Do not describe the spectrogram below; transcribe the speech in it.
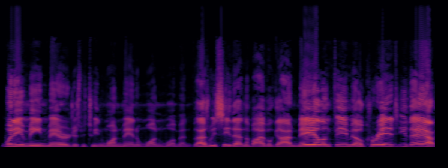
What do you mean marriage is between one man and one woman? As we see that in the Bible, God, male and female, created he them.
